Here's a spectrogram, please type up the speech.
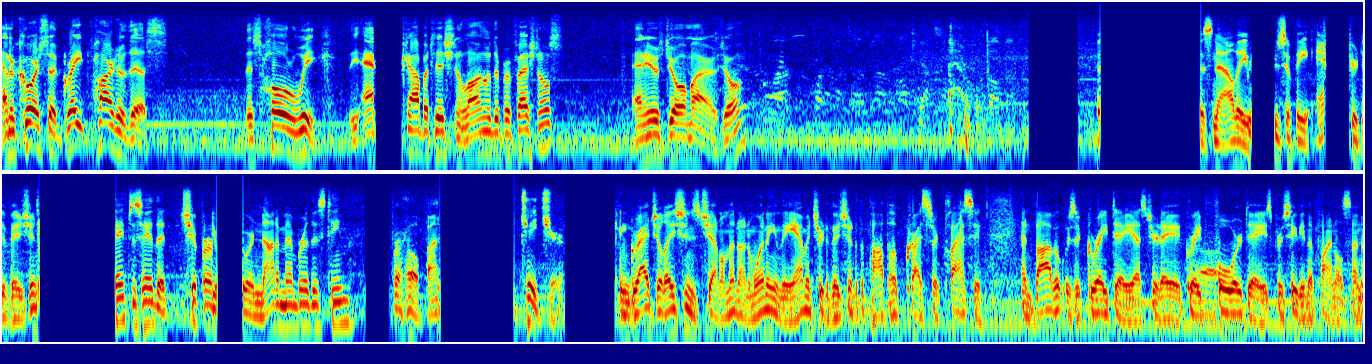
And of course, a great part of this, this whole week, the amateur competition along with the professionals. And here's Joel Myers. Joel? is now the winners of the amateur division. Safe to say that Chipper, you are not a member of this team? For Hope, I'm a teacher. Congratulations, gentlemen, on winning the amateur division of the Bob Hope Chrysler Classic. And Bob, it was a great day yesterday, a great oh. four days preceding the final Sunday.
